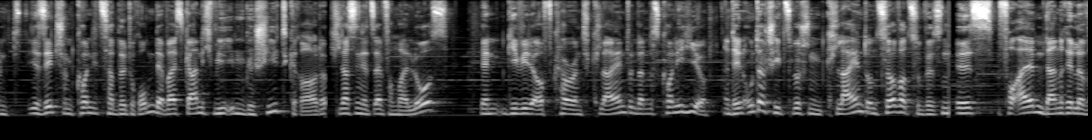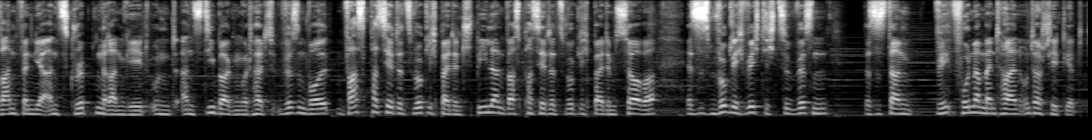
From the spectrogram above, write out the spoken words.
und ihr seht schon, Conny zappelt rum, der weiß gar nicht, wie ihm geschieht gerade. Ich lasse ihn jetzt einfach mal los. Dann geh wieder auf Current Client und dann ist Conny hier. Den Unterschied zwischen Client und Server zu wissen, ist vor allem dann relevant, wenn ihr ans Skripten rangeht und ans Debuggen und halt wissen wollt, was passiert jetzt wirklich bei den Spielern, was passiert jetzt wirklich bei dem Server. Es ist wirklich wichtig zu wissen, dass es dann fundamentalen Unterschied gibt.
